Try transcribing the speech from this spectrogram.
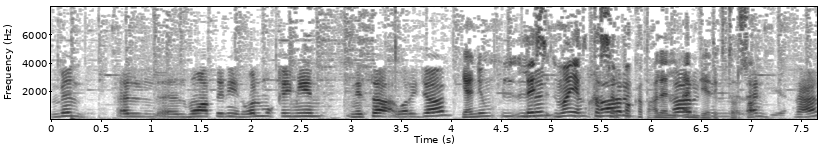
من المواطنين والمقيمين نساء ورجال يعني ليس ما يقتصر فقط على الأندية دكتور صح؟ الأندية. نعم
